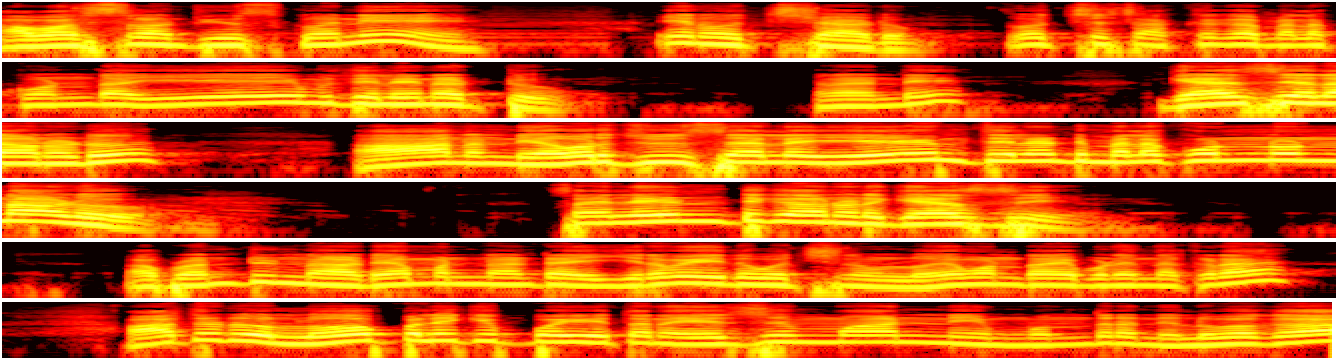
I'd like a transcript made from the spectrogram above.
ఆ వస్త్రం తీసుకొని ఈయన వచ్చాడు. వచ్చి చక్కగా మెలకుండా ఏమి తెలియనట్టు. అండి గ్యాస్ ఎలా ఉన్నాడు? ఆ నన్ను ఎవరు చూసాలే ఏం తెలియనట్టు మెలకుండా ఉన్నాడు. సైలెంట్గా ఉన్నాడు గ్యాస్జీ అప్పుడు అంటున్నాడు ఏమంటున్నా అంటే ఇరవై ఐదు వచ్చినంలో ఏమని రాయబడింది అక్కడ? అతడు లోపలికి పోయి తన యజమాన్ని ముందర నిలువగా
